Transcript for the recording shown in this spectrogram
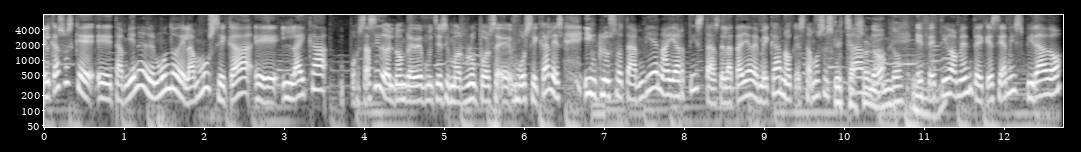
El caso es que eh, también en el mundo de la música, eh, Laika か。Pues ha sido el nombre de muchísimos grupos eh, musicales. Incluso también hay artistas de la talla de Mecano que estamos escuchando. Mm. efectivamente, que se han inspirado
